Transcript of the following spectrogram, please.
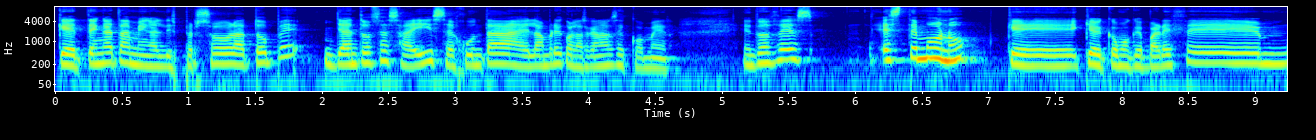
que tenga también el dispersor a tope, ya entonces ahí se junta el hambre con las ganas de comer. Entonces, este mono, que, que como que parece... Mm,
